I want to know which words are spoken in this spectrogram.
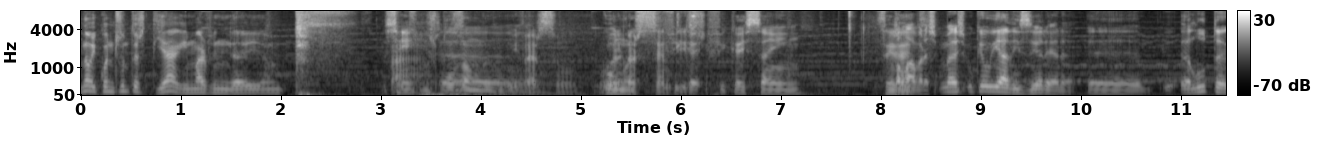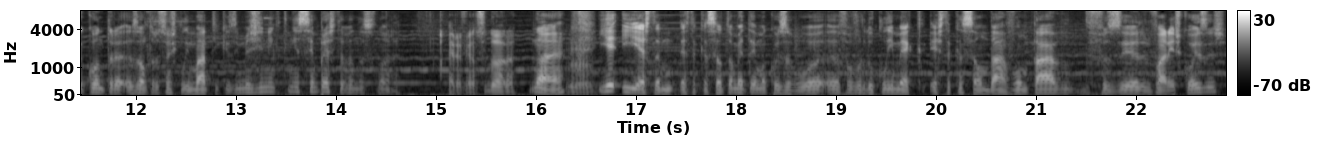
Não, e quando juntas Tiago e Marvin Gaye, hum, Sim, uma explosão eh, O universo, o Com- universo Fiquei, fiquei sem sem palavras. Mas o que eu ia dizer era eh, a luta contra as alterações climáticas. Imaginem que tinha sempre esta banda sonora, Era vencedora. não é? Hum. E, e esta, esta canção também tem uma coisa boa a favor do clima: é que esta canção dá vontade de fazer várias coisas,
